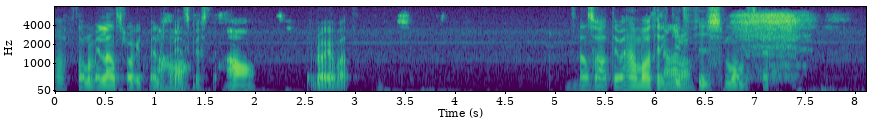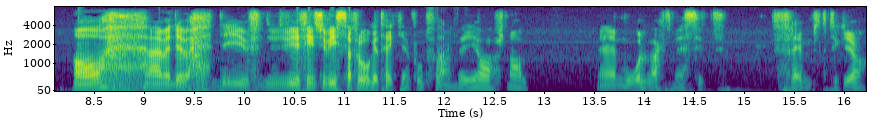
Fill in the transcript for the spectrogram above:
haft honom i landslaget med. Elfenbenskusten. Ja, Det är bra jobbat. Så han sa att det var, han var ett Ja, riktigt då. fysmonster. ja nej, men det, det, är ju, det finns ju vissa frågetecken fortfarande i Arsenal. Eh, målvaktsmässigt. Främst tycker jag.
